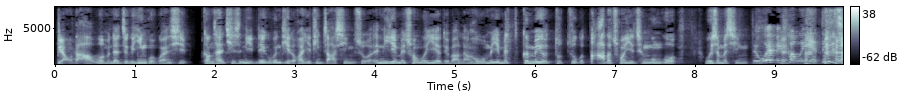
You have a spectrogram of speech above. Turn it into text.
表达我们的这个因果关系。刚才其实你那个问题的话也挺扎心，说你也没创过业对吧？然后我们也没更没有做做过大的创业成功过，为什么行？对我也没创过业，对不起，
